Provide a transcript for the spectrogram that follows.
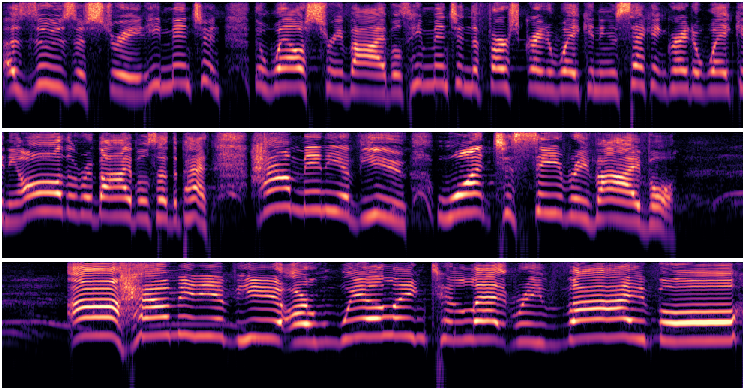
Azusa Street. He mentioned the Welsh revivals. He mentioned the First Great Awakening, the Second Great Awakening, all the revivals of the past. How many of you want to see revival? Ah, how many of you are willing to let revival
